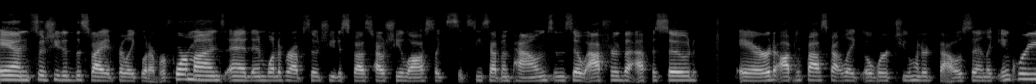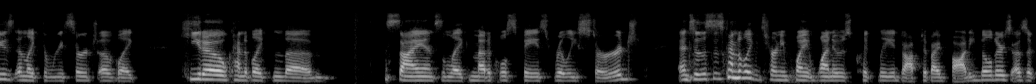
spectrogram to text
And so she did this diet for like whatever, four months. And in one of her episodes, she discussed how she lost like 67 pounds. And so after the episode aired, Optifast got like over 200,000 like inquiries and like the research of like keto kind of like in the science and like medical space really surged. And so this is kind of like the turning point. When it was quickly adopted by bodybuilders as a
